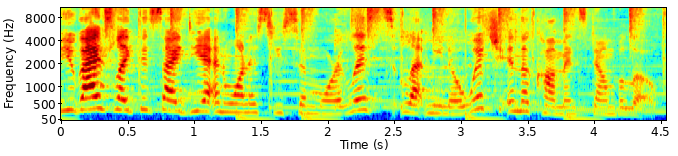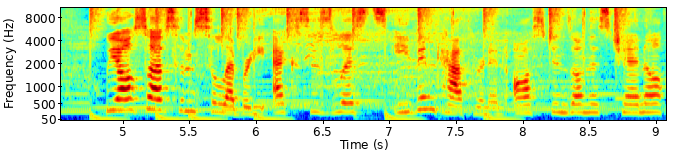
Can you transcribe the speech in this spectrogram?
you guys like this idea and want to see some more lists, let me know which in the comments down below. We also have some celebrity exes lists, even Catherine and Austin's on this channel,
